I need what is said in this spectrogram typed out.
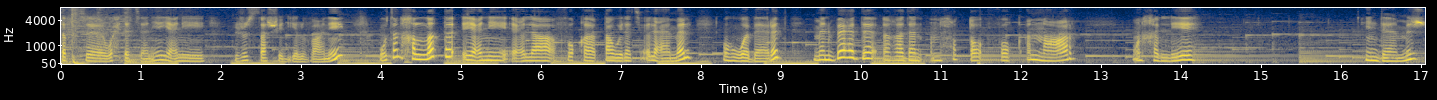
ضفت وحدة ثانية يعني جوج ساشي ديال الفاني. وتنخلط يعني على فوق طاولة العمل وهو بارد. من بعد غدا نحطه فوق النار ونخليه يندمج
